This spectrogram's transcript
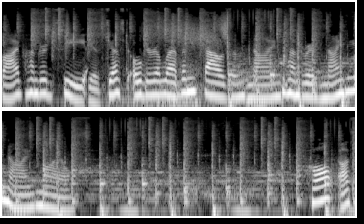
500C is just over 11,999 miles. Call us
